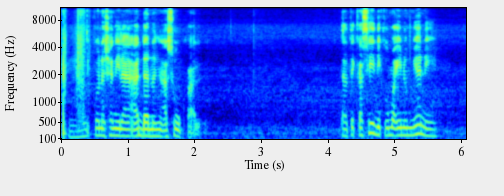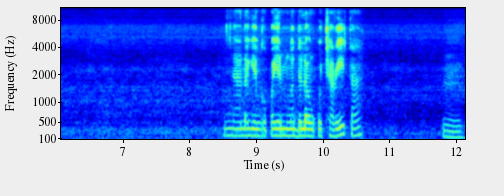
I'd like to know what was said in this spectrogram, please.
Ayan, Hindi ko na siya nilaada ng asukal. Dati kasi hindi ko mainom yan eh. Nalagyan ko pa yan mga dalawang kutsarita. Hmm.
